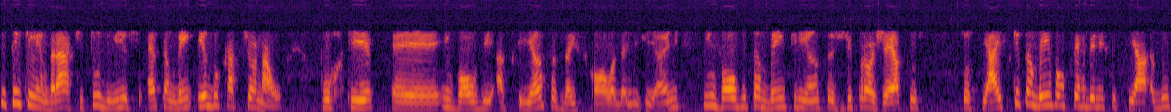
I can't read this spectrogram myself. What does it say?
e tem que lembrar que tudo isso é também educacional, porque é, envolve as crianças da escola da Liviane, envolve também crianças de projetos sociais que também vão ser beneficiados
